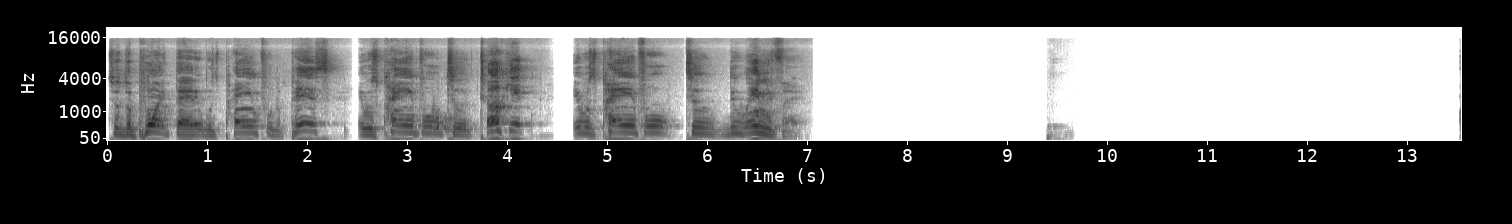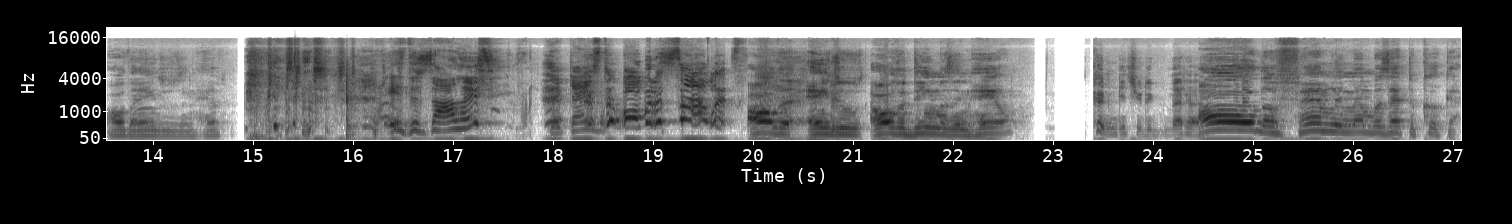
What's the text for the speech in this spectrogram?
to the point that it was painful to piss. It was painful to tuck it. It was painful to do anything. All the angels in heaven. Is the silence? It's the moment of silence. All the angels, all the demons in hell. Couldn't get you to let her. all the family members at the cookout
